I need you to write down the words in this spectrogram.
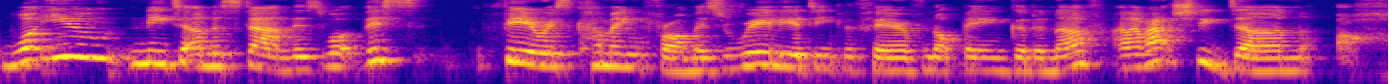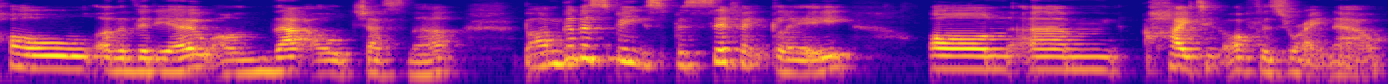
what you need to understand is what this fear is coming from is really a deeper fear of not being good enough. And I've actually done a whole other video on that old chestnut, but I'm going to speak specifically on um, high ticket offers right now.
